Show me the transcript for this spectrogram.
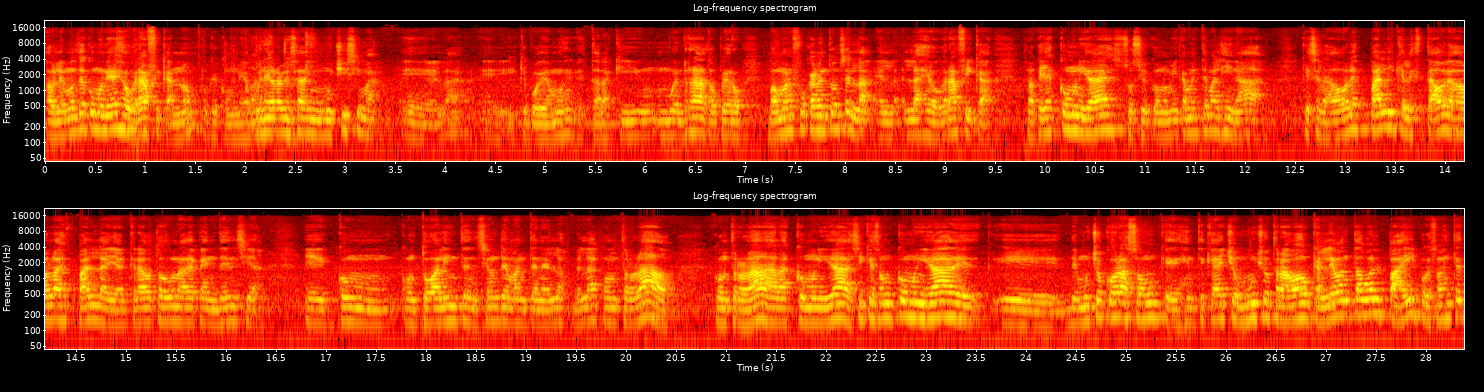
hablemos de comunidades geográficas, ¿no? Porque comunidades vulnerabilizadas hay muchísimas eh, eh, y que podríamos estar aquí un buen rato, pero vamos a enfocar entonces en la, en la geográfica, son aquellas comunidades socioeconómicamente marginadas, que se les ha dado la espalda y que el Estado les ha dado la espalda y ha creado toda una dependencia eh, con, toda la intención de mantenerlos ¿verdad? controlados, controladas a las comunidades. Así que son comunidades eh, de mucho corazón, que gente que ha hecho mucho trabajo, que han levantado el país, porque son gente,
